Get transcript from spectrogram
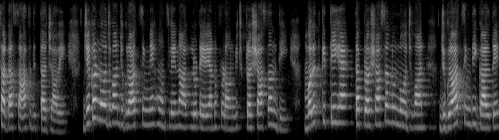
ਸਾਡਾ ਸਾਥ ਦਿੱਤਾ ਜਾਵੇ। ਜੇਕਰ ਨੌਜਵਾਨ ਜੁਗਰਾਜ ਸਿੰਘ ਨੇ ਹੌਸਲੇ ਨਾਲ ਲੁਟੇਰਿਆਂ ਨੂੰ ਫੜਾਉਣ ਵਿੱਚ ਪ੍ਰਸ਼ਾਸਨ ਦੀ ਮਦਦ ਕੀਤੀ ਹੈ, ਤਾਂ ਪ੍ਰਸ਼ਾਸਨ ਨੂੰ ਨੌਜਵਾਨ ਜੁਗਰਾਜ ਸਿੰਘ ਦੀ ਗੱਲ ਤੇ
